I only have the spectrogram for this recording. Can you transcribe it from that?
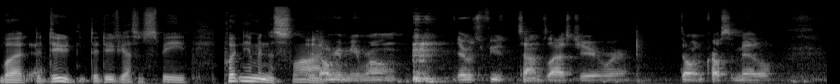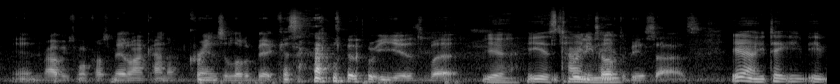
But the dude, the dude's got some speed. Putting him in the Yeah, slot. don't get me wrong. there was a few times last year where throwing across the middle, and Robbie was going across the middle. I kind of cringed a little bit because how little he is, but yeah, he is tiny, pretty man. tough to be his size. Yeah, he take he,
